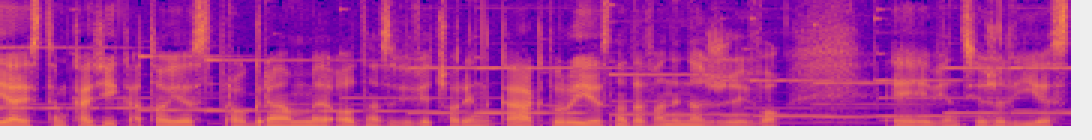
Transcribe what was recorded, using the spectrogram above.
Ja jestem Kazik, a to jest program o nazwie Wieczorynka, który jest nadawany na żywo. E, więc jeżeli jest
